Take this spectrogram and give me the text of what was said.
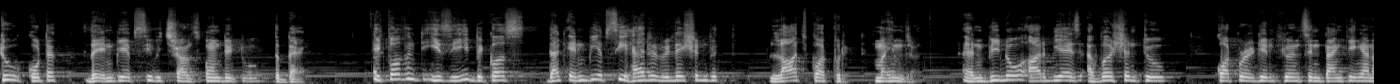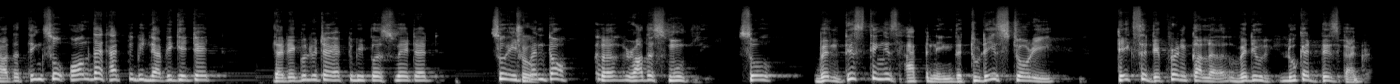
to Kotak, the NBFC, which transformed into the bank. It wasn't easy because that NBFC had a relation with large corporate, Mahindra. And we know RBI's aversion to corporate influence in banking and other things. So all that had to be navigated. The regulator had to be persuaded. So it True. went off uh, rather smoothly. So when this thing is happening, the today's story takes a different color when you look at this background.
